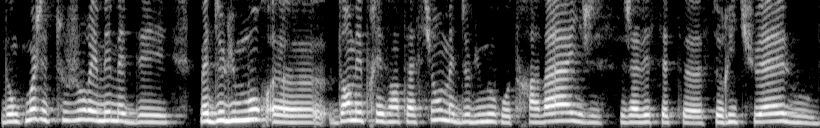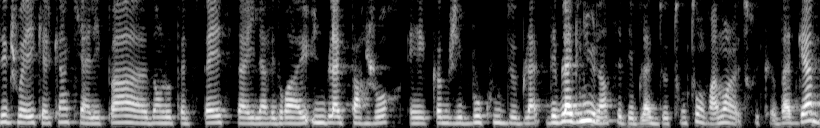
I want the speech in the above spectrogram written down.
Donc moi j'ai toujours aimé mettre, de l'humour euh, dans mes présentations, mettre de l'humour au travail. J'avais euh, ce rituel où dès que je voyais quelqu'un qui allait pas euh, dans l'open space, bah, il avait droit à une blague par jour. Et comme j'ai beaucoup de blagues, des blagues nulles, hein, c'est des blagues de tonton, vraiment le truc bas de gamme.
